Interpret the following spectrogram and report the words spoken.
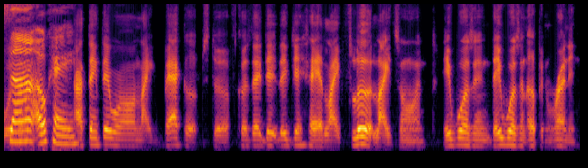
was. Some on. okay. I think they were on like backup stuff because they, they they just had like floodlights on. It wasn't they wasn't up and running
